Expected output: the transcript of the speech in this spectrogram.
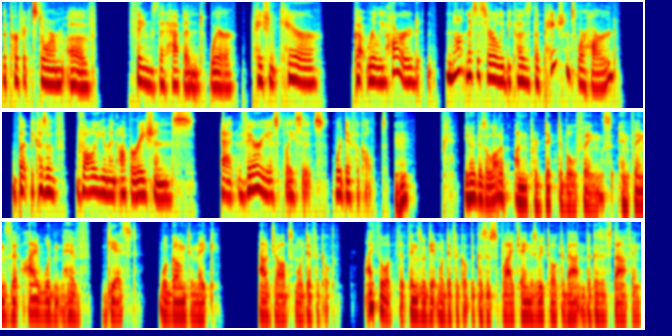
the perfect storm of things that happened where patient care got really hard, not necessarily because the patients were hard, but because of volume and operations at various places were difficult. Mm-hmm. You know, there's a lot of unpredictable things and things that I wouldn't have guessed were going to make our jobs more difficult. I thought that things would get more difficult because of supply chain, as we've talked about, and because of staffing.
